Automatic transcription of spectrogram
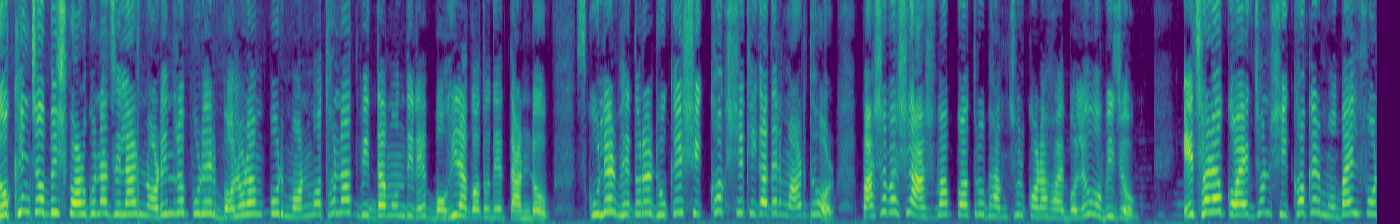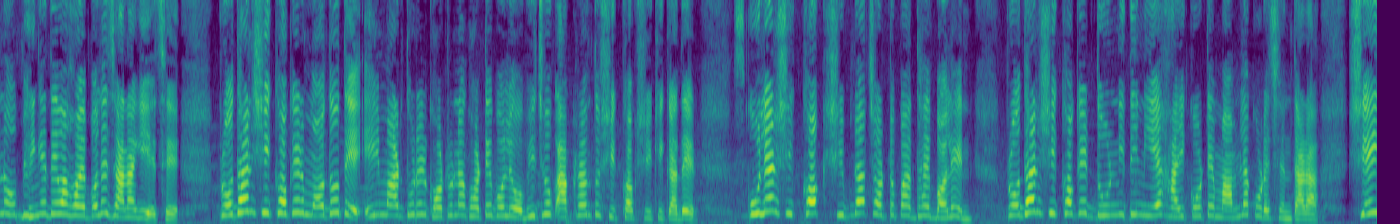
দক্ষিণ চব্বিশ পরগনা জেলার নরেন্দ্রপুরের বলরামপুর মন্মথনাথ বিদ্যা মন্দিরে বহিরাগতদের তাণ্ডব। স্কুলের ভেতরে ঢুকে শিক্ষক শিক্ষিকাদের মারধর। পাশাপাশি আসবাবপত্র ভাঙচুর করা হয় বলেও অভিযোগ। এছাড়াও কয়েকজন শিক্ষকের মোবাইল ফোনও ভেঙে দেওয়া হয় বলে জানা গিয়েছে। প্রধান শিক্ষকের মদতে এই মারধরের ঘটনা ঘটে বলে অভিযোগ আক্রান্ত শিক্ষক শিক্ষিকাদের। স্কুলের শিক্ষক শিবনাথ চট্টোপাধ্যায় বলেন, প্রধান শিক্ষকের দুর্নীতি নিয়ে হাইকোর্টে মামলা করেছেন তারা। সেই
